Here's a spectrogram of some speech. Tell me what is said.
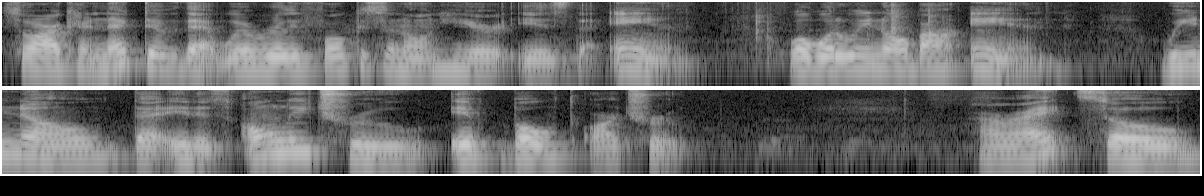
So our connective that we're really focusing on here is the and. Well, what do we know about and? We know that it is only true if both are true. All right, so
